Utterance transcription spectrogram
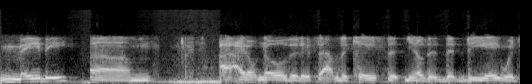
maybe. Um, I, I don't know that if that were the case that you know the, the DA would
